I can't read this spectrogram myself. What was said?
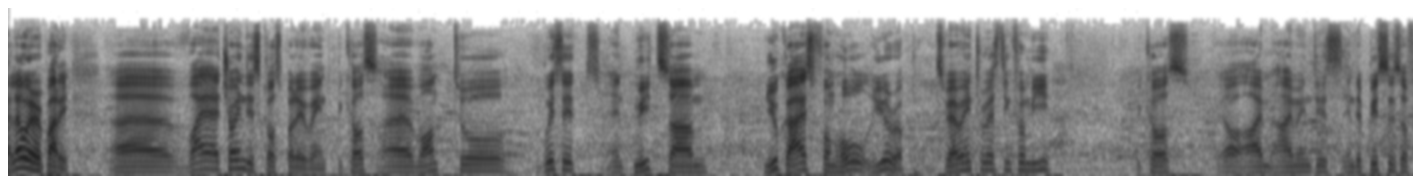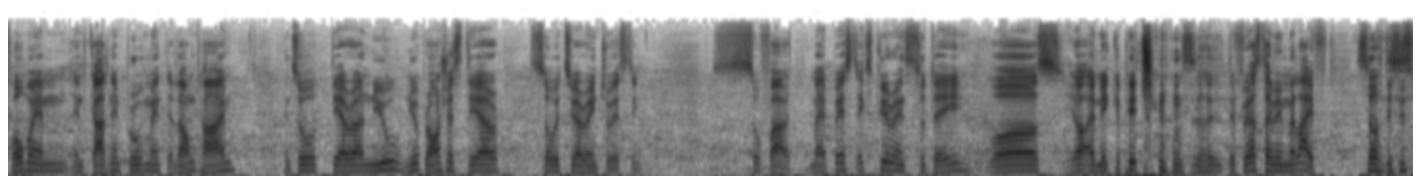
Hello, everybody. Uh, why I joined this cross-border event? Because I want to visit and meet some new guys from whole Europe. It's very interesting for me because yeah, I'm, I'm in this in the business of home and garden improvement a long time, and so there are new new branches there. So it's very interesting. So far, my best experience today was yeah, I make a pitch the first time in my life. So this is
